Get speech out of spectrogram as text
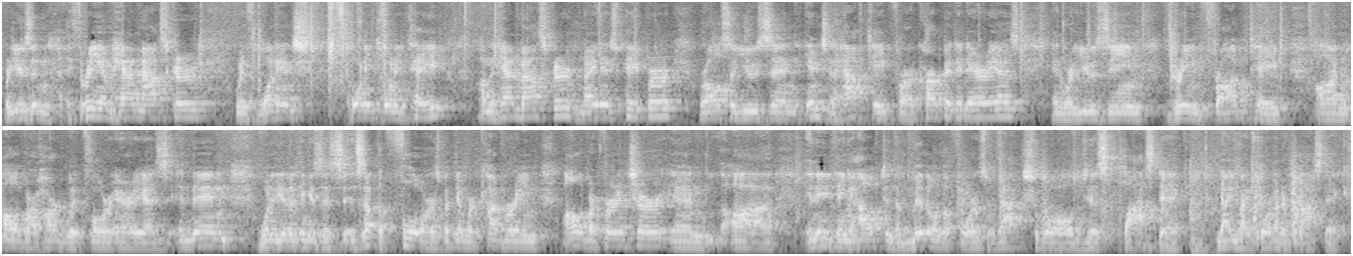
we're using a 3M hand masker with one inch 2020 tape on the hand masker, nine inch paper. We're also using inch and a half tape for our carpeted areas and we're using green frog tape on all of our hardwood floor areas. And then one of the other things is it's, it's not the floors, but then we're covering all of our furniture and, uh, and anything out in the middle of the floors with actual just plastic, nine by 400 plastic.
